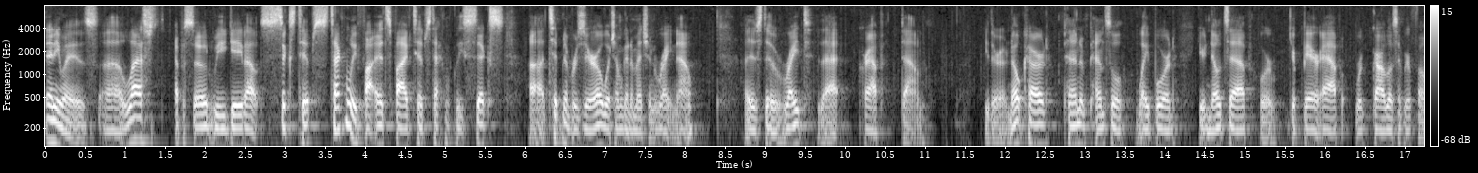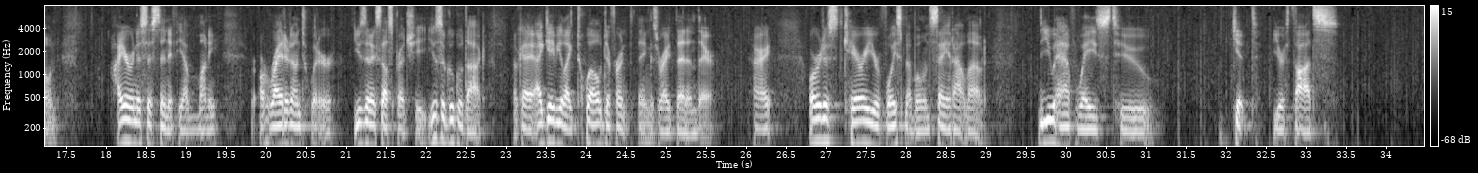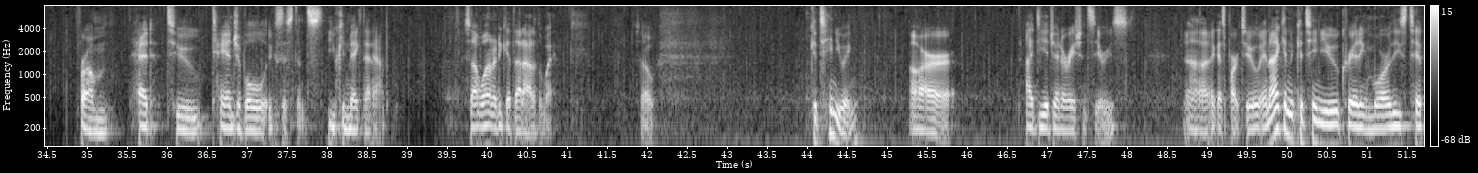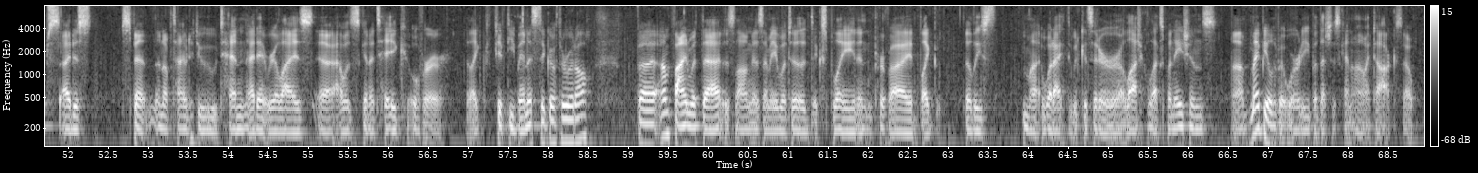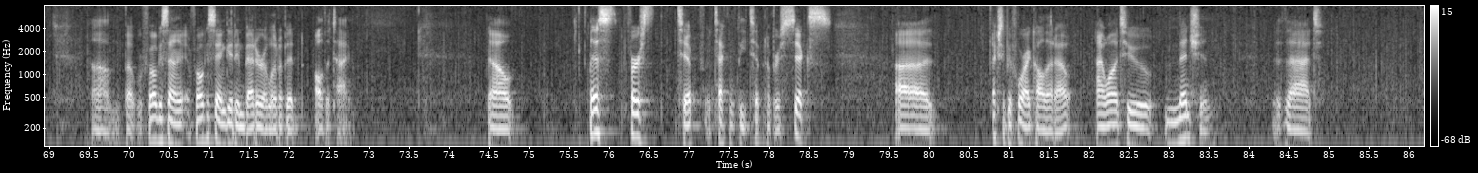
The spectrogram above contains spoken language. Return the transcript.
Anyways, uh, last episode we gave out six tips. Technically, five, it's five tips. Technically, six. Uh, tip number zero, which I'm going to mention right now, is to write that crap down. Either a note card, pen and pencil, whiteboard, your notes app, or your Bear app, regardless of your phone. Hire an assistant if you have money or write it on Twitter, use an Excel spreadsheet, use a Google Doc. Okay, I gave you like 12 different things right then and there. All right, or just carry your voice memo and say it out loud. You have ways to get your thoughts from head to tangible existence. You can make that happen. So I wanted to get that out of the way. So, continuing our idea generation series, uh, I guess part two. And I can continue creating more of these tips. I just spent enough time to do 10. I didn't realize uh, I was going to take over like 50 minutes to go through it all. But I'm fine with that as long as I'm able to explain and provide like at least my, what I would consider logical explanations. Uh, might be a little bit wordy, but that's just kind of how I talk. So, um, but we're on focusing on getting better a little bit all the time. Now, this first tip, technically tip number six. Uh, actually, before I call that out, I want to mention that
